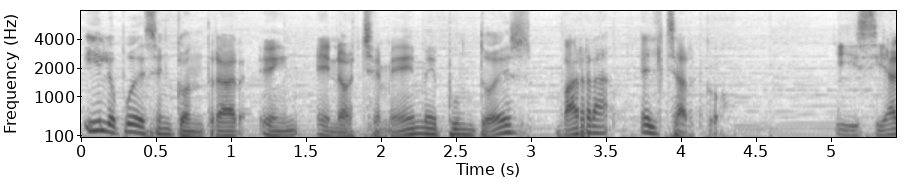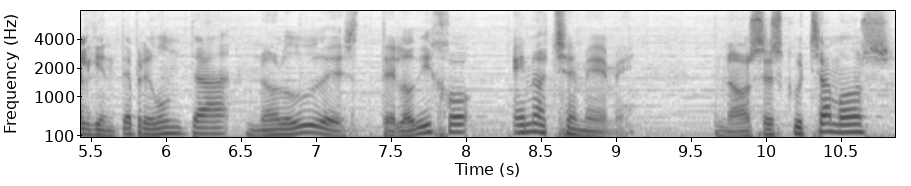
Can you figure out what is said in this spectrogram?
y lo puedes encontrar en enochmm.es barra el charco. Y si alguien te pregunta, no lo dudes, te lo dijo en Nos escuchamos.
